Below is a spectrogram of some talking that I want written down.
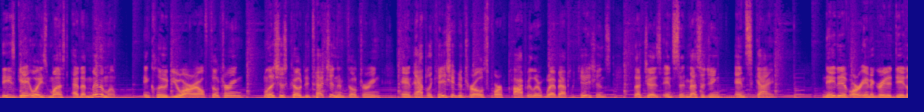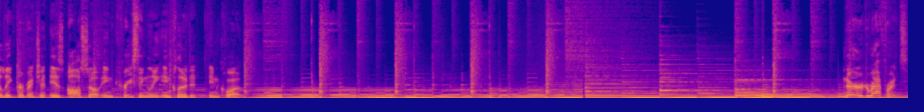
these gateways must, at a minimum, include URL filtering, malicious code detection and filtering, and application controls for popular web applications such as instant messaging and Skype. Native or integrated data leak prevention is also increasingly included. In quote. Nerd reference.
